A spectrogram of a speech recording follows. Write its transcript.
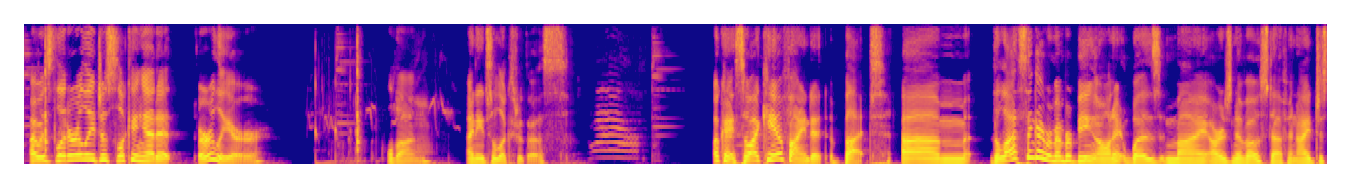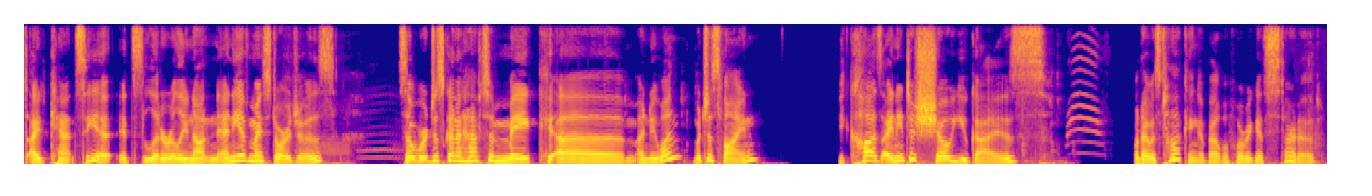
I was literally just looking at it earlier. Hold on. I need to look through this. Okay, so I can't find it, but um the last thing I remember being on it was my Ars Nouveau stuff and I just I can't see it. It's literally not in any of my storages. So we're just to have to make um a new one, which is fine because I need to show you guys what I was talking about before we get started.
